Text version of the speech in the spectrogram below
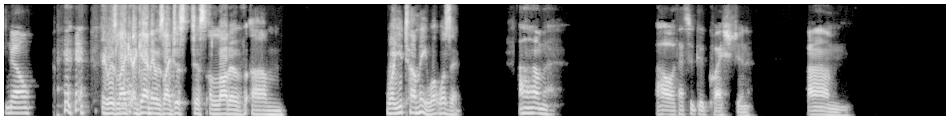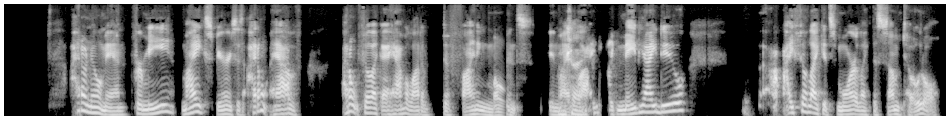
No. it was like again, it was like just just a lot of um well, you tell me, what was it? Um Oh, that's a good question. Um I don't know, man. For me, my experiences, I don't have, I don't feel like I have a lot of defining moments in my okay. life. Like maybe I do. I feel like it's more like the sum total,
